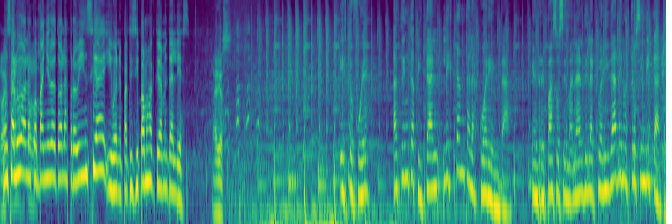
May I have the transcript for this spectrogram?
un saludo a, los compañeros de todas las provincias y bueno, participamos activamente al 10. Adiós. Esto fue Aten Capital les canta las 40, el repaso semanal de la actualidad de nuestro sindicato.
